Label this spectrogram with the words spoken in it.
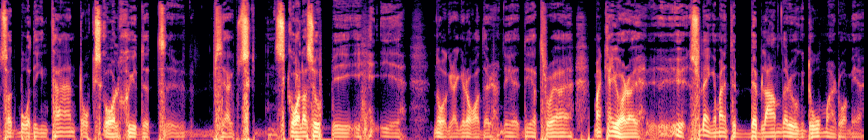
så att både internt och skalskyddet säga, skalas upp i, i, i några grader. Det, det, tror jag man kan göra eh, så länge man inte beblandar ungdomar då med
